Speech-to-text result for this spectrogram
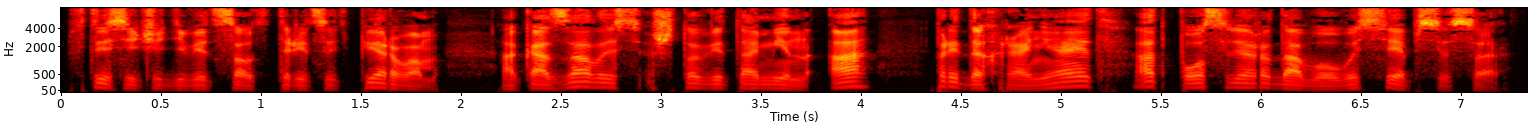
В 1931 оказалось, что витамин А предохраняет от послеродового сепсиса –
